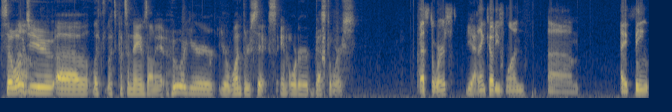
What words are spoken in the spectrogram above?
so what would Um, you? Uh, let's let's put some names on it. Who are your your one through six in order, best to worst? Best to worst. Yeah, I think Cody's one. Um, I think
